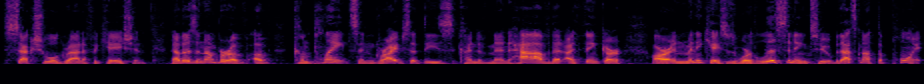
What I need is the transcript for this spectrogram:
sexual gratification. Now, there's a number of, of complaints and gripes that these kind of men have that I think are, are in many cases worth listening to, but that's not the point.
